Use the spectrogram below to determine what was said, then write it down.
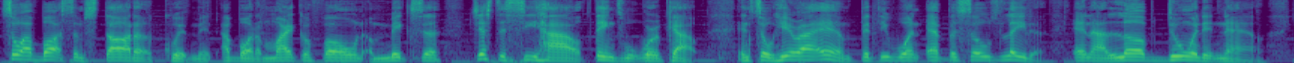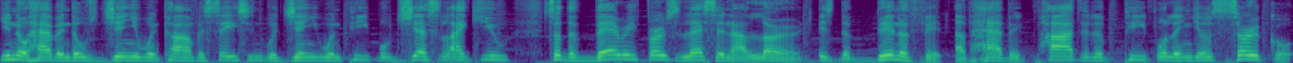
So I bought some starter equipment. I bought a microphone, a mixer, just to see how things would work out. And so here I am, 51 episodes later, and I love doing it now. You know, having those genuine conversations with genuine people just like you. So the very first lesson I learned is the benefit of having positive people in your circle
